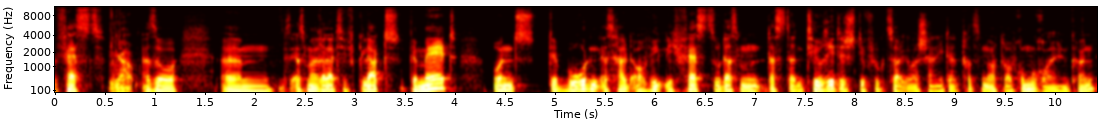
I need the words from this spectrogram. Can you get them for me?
fest. Ja. Also ähm, ist erstmal relativ glatt gemäht und der Boden ist halt auch wirklich fest, sodass man, dass dann theoretisch die Flugzeuge wahrscheinlich da trotzdem noch drauf rumrollen können.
